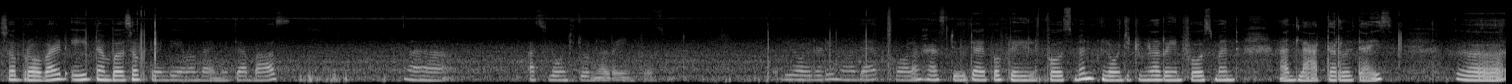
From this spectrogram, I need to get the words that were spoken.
So provide 8 numbers of 20 mm diameter bars uh, as longitudinal reinforcement. We already know that column has two type of reinforcement longitudinal reinforcement and lateral ties. Uh,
